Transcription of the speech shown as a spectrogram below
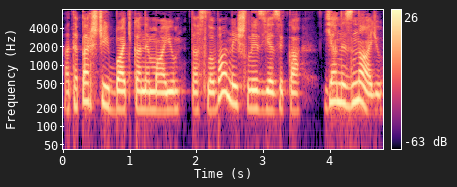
а тепер ще й батька не маю, та слова не йшли з язика. Я не знаю.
